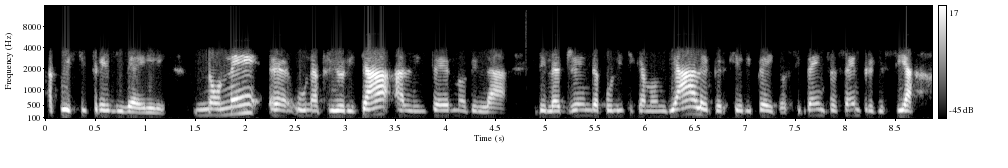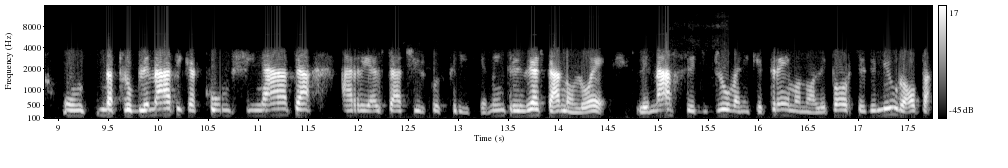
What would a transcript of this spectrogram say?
a questi tre livelli. Non è eh, una priorità all'interno della, dell'agenda politica mondiale perché, ripeto, si pensa sempre che sia un, una problematica confinata a realtà circoscritte, mentre in realtà non lo è. Le masse di giovani che tremono alle porte dell'Europa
